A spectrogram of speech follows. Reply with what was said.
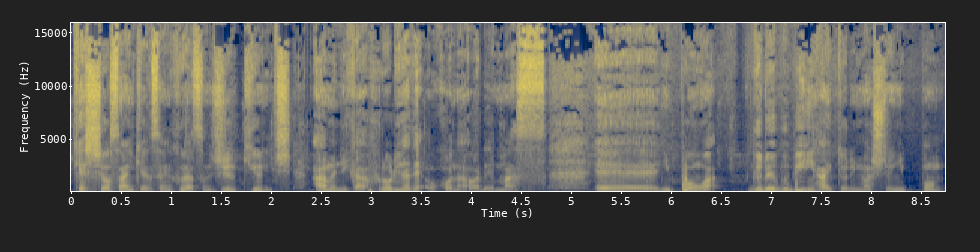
決勝3位決戦9月の19日、アメリカ、フロリダで行われます。えー、日本はグループ B に入っておりまして、日本、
